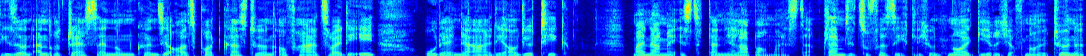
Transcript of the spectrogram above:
Diese und andere Jazz-Sendungen können Sie auch als Podcast hören auf hr2.de oder in der ARD Audiothek. Mein Name ist Daniela Baumeister. Bleiben Sie zuversichtlich und neugierig auf neue Töne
